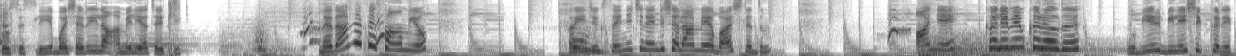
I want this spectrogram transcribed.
Sosisliyi başarıyla ameliyat ettik. Neden nefes almıyor? Ayıcık senin için endişelenmeye başladım. Anne, kalemim kırıldı. Bu bir bileşik kırık.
